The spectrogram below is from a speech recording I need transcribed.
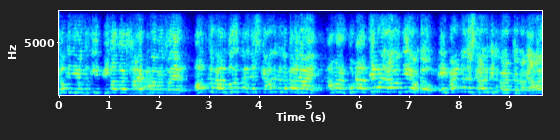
জ্যোতি দিয়ে যদি বিগত সাড়ে পনেরো বছরের অন্ধকার দূর করে দেশকে আলোকিত করা যায়, আমার গোটা জীবনের আলো দিয়ে হতো এই বাংলাদেশকে আলোকিত করার জন্য আমি আবার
